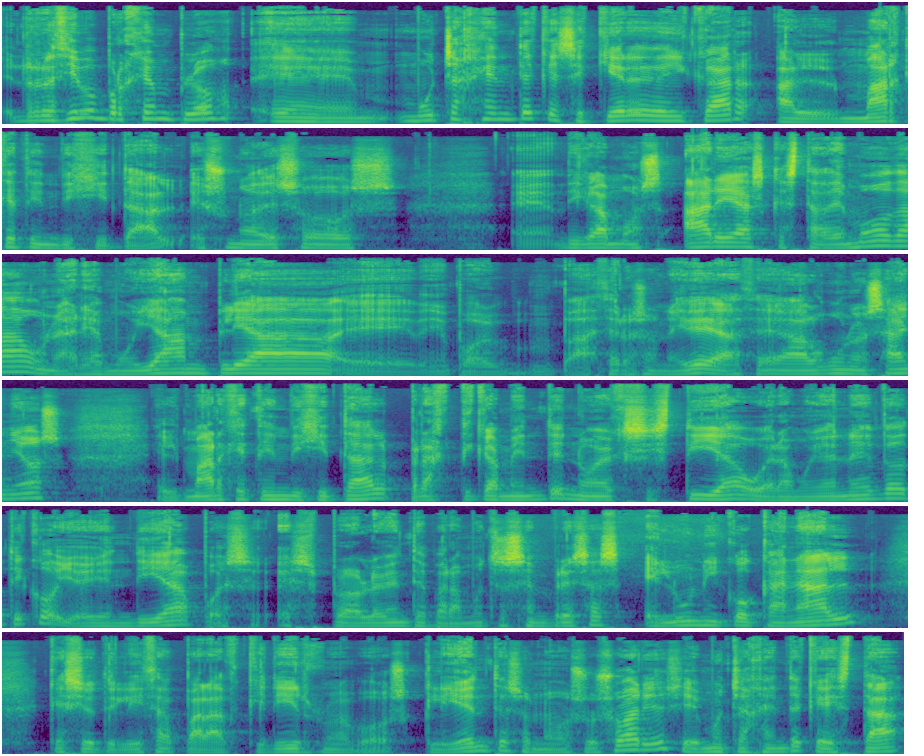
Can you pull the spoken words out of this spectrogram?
Recibo, por ejemplo, eh, mucha gente que se quiere dedicar al marketing digital. Es uno de esos eh, digamos, áreas que está de moda, un área muy amplia. Eh, por haceros una idea, hace algunos años el marketing digital prácticamente no existía o era muy anecdótico y hoy en día pues es probablemente para muchas empresas el único canal que se utiliza para adquirir nuevos clientes o nuevos usuarios y hay mucha gente que está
